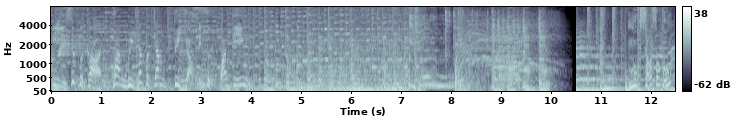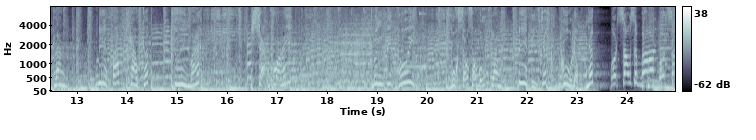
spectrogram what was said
VIP Supercard hoàn 15% tùy chọn lĩnh vực hoàn tiền. một sáu sáu bốn Plan Bia Pháp cao cấp Tươi mát Sảng khoái. Mừng tiệc vui. Một sáu sáu bốn Plan Bia vị chất gu độc nhất. Một sáu sáu bốn, một sáu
